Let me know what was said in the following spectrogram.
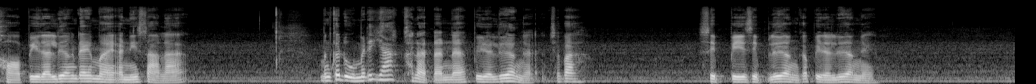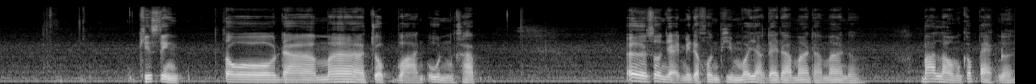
ขอปีละเรื่องได้ไหมอันนี้สาระ มันก็ดูไม่ได้ยากขนาดนั้นนะ ปีละเรื่องอะใช่ปะสิบปีสิบเรื่องก็ปีละเรื่องไงคิดสิ่ง โตดราม่าจบหวานอุ่นครับ เออ ส่วนใหญ่มีแต่คนพิมพ์ว่าอยากได้ดราม่าดราม่าเนอะบ้านเรามันก็แปลกเนอะ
